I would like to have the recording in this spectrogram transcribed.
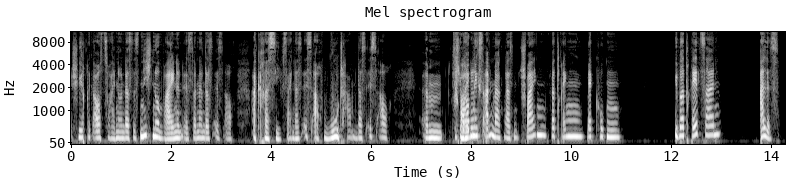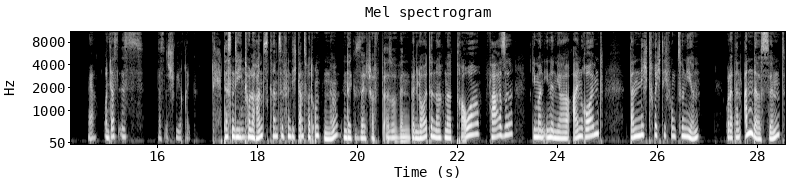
schwierig auszuhalten. Und dass es nicht nur Weinen ist, sondern das ist auch aggressiv sein, das ist auch Wut haben, das ist auch ähm, sich Schweigen? überhaupt nichts anmerken lassen. Schweigen, verdrängen, weggucken, überdreht sein, alles. Ja, und das ist, das ist schwierig. Das sind die Mhm. Toleranzgrenze, finde ich, ganz weit unten, ne? In der Gesellschaft. Also, wenn, wenn Leute nach einer Trauerphase, die man ihnen ja einräumt, dann nicht richtig funktionieren oder dann anders sind,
